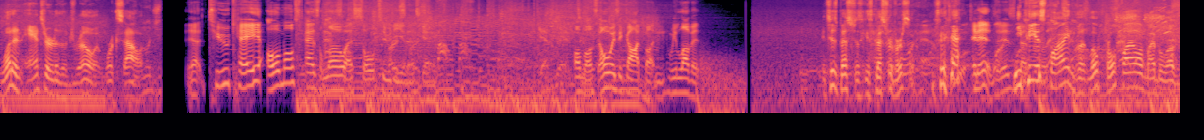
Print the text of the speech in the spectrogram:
What an answer to the drill. It works out. Yeah, 2K almost as low as Sol 2D in this game. Almost. Always a God button. We love it. It's his best, his best reversal. It is. It is. DP is fine, but low profile, my beloved.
